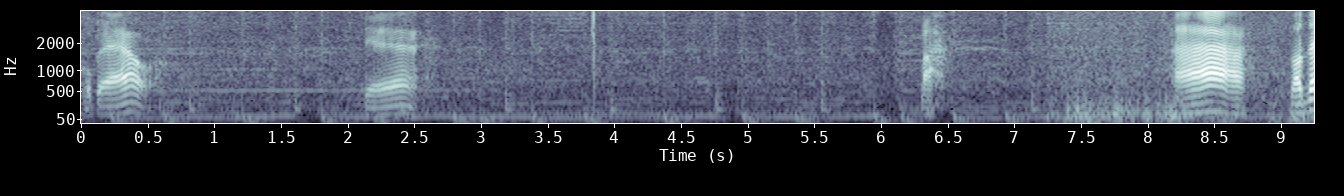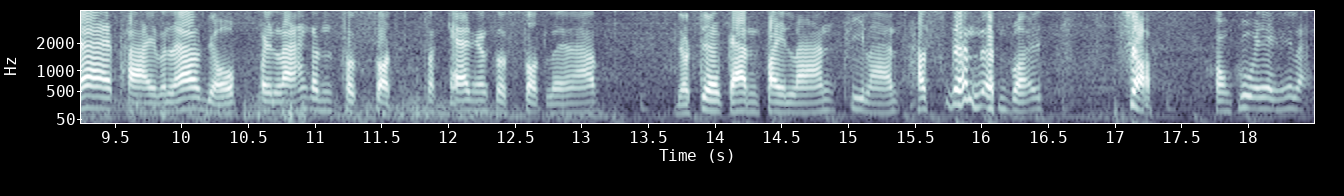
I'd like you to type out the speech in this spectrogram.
ครบแล้วโอเคไปอ่า เราได้ถ่ายไปแล้ว เดี๋ยวไปล้างกันสดๆ สแกนกันสดๆ เลยนะครับ เดี๋ยวเจอกันไปร้านที่ร้าน Husband and Wife Shop ของกูเองนี่แหละ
